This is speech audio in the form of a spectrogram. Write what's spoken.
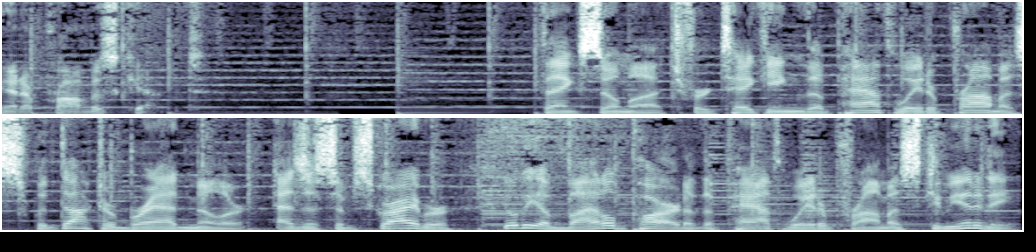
in a promise kept. Thanks so much for taking the Pathway to Promise with Dr. Brad Miller. As a subscriber, you'll be a vital part of the Pathway to Promise community.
